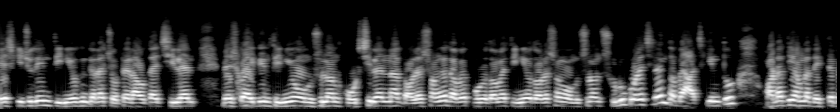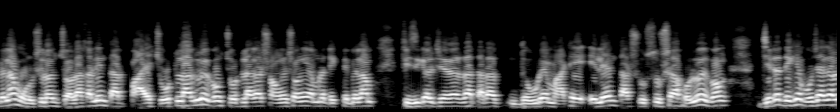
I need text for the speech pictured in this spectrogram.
বেশ কিছুদিন তিনিও কিন্তু একটা চোটের আওতায় ছিলেন, বেশ কয়েকদিন তিনিও অনুশীলন করছিলেন না দলের সঙ্গে, তবে পুরোদমে তিনিও দলের সঙ্গে অনুশীলন শুরু করেছিলেন, তবে আজ কিন্তু হঠাৎই আমরা দেখতে পেলাম অনুশীলন চলাকালীন তার পায়ে চোট লাগল এবং চোট লাগার সঙ্গে সঙ্গে আমরা দেখতে পেলাম ফিজিক্যাল ট্রেনাররা তারা দৌড়ে মাঠে এলেন, তার শুশ্রূষা হলো এবং যেটা দেখে বোঝা গেল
